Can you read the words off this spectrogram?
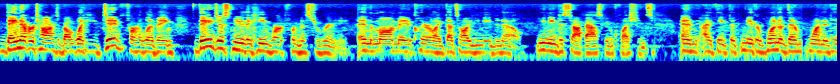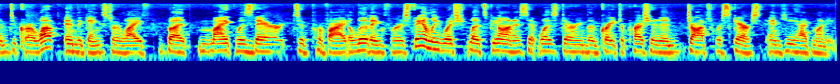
they never talked about what he did for a living. They just knew that he worked for Mr. Rooney. And the mom made it clear, like, that's all you need to know. You need to stop asking questions. And I think that neither one of them wanted him to grow up in the gangster life, but Mike was there to provide a living for his family, which, let's be honest, it was during the Great Depression and jobs were scarce and he had money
